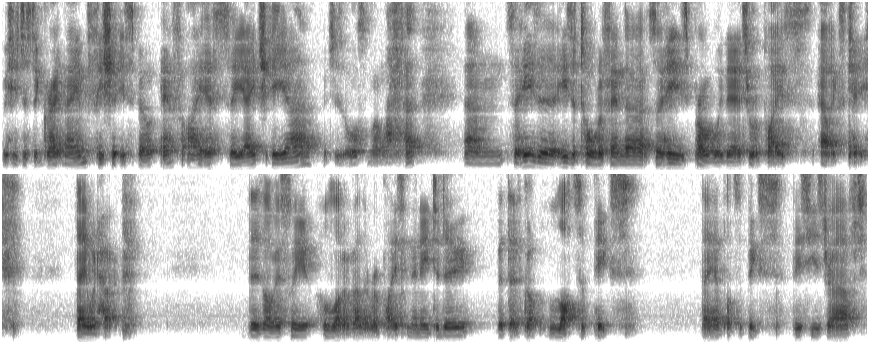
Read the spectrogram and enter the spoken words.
which is just a great name. Fisher is spelled F I S C H E R, which is awesome. I love that. Um, so he's a he's a tall defender, so he's probably there to replace Alex Keith. They would hope. There's obviously a lot of other replacing they need to do, but they've got lots of picks. They had lots of picks this year's draft.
